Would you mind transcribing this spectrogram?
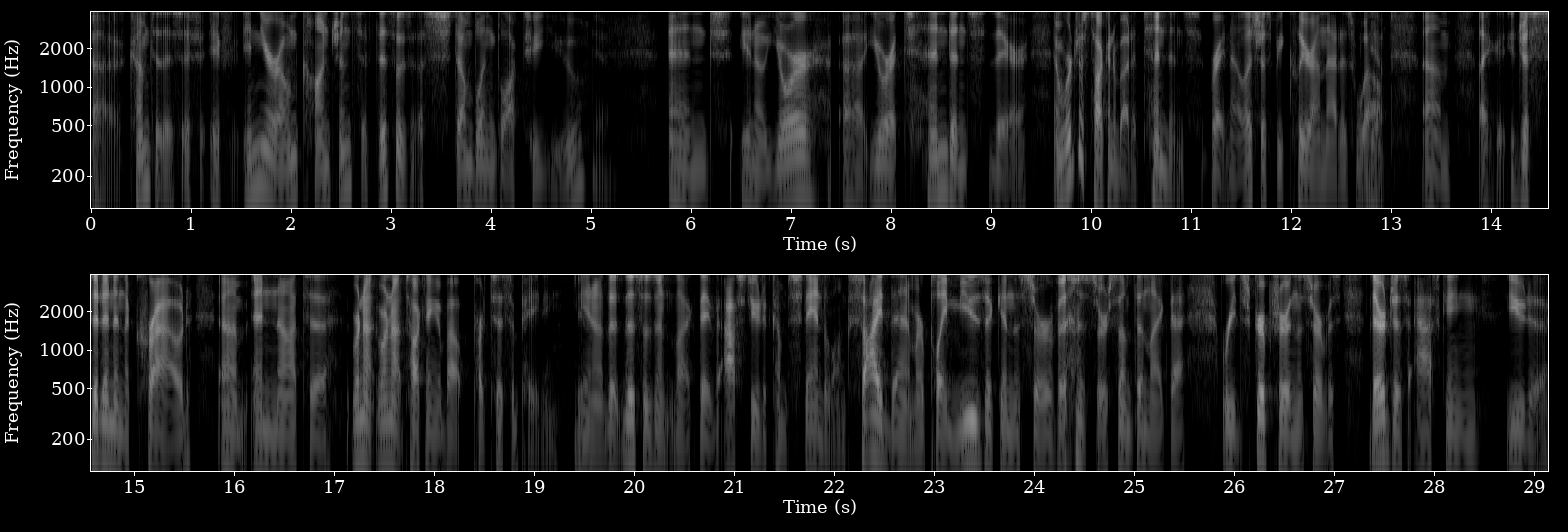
uh, come to this. If if in your own conscience if this is a stumbling block to you yeah and you know your uh, your attendance there and we're just talking about attendance right now let's just be clear on that as well yeah. um, like just sitting in the crowd um, and not uh, we're not we're not talking about participating yeah. you know th- this isn't like they've asked you to come stand alongside them or play music in the service or something like that read scripture in the service they're just asking you to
